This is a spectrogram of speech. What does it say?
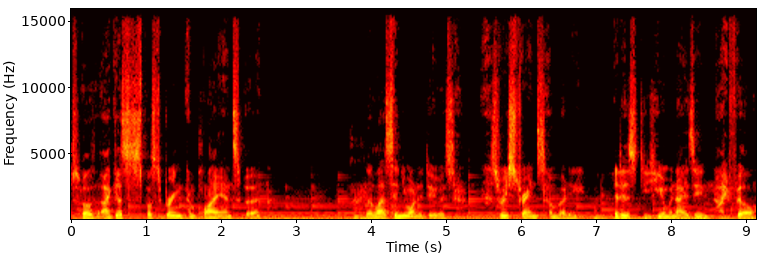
So I guess it's supposed to bring compliance, but the last thing you want to do is is restrain somebody. It is dehumanizing, I feel.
